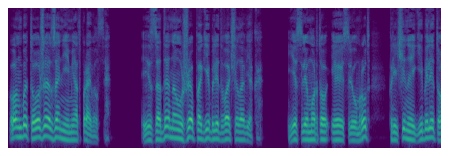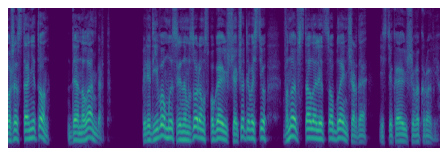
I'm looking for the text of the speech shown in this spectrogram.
он бы тоже за ними отправился. Из-за Дэна уже погибли два человека. Если Морто и Эйсли умрут, причиной гибели тоже станет он, Дэн Ламберт. Перед его мысленным взором с пугающей отчетливостью вновь встало лицо Бленчарда, истекающего кровью.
